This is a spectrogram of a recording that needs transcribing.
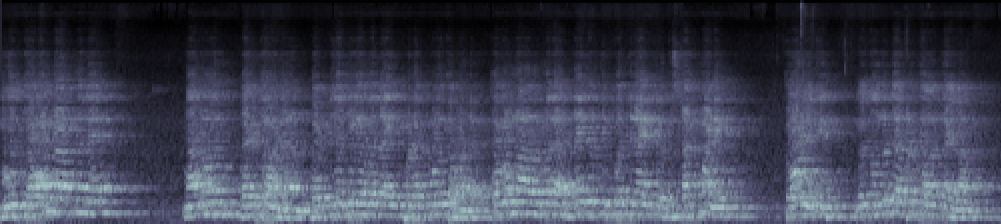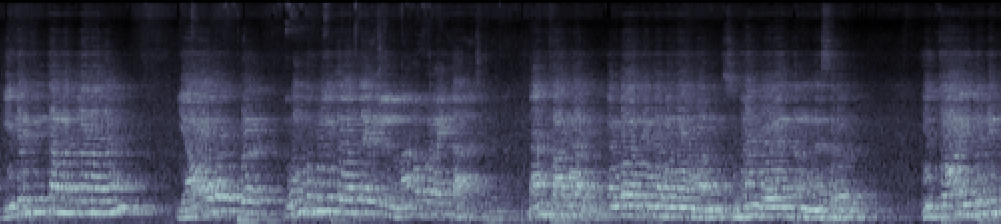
ಇದು ತಗೊಂಡಾದ್ಮೇಲೆ ನಾನು ಬೆಡ್ ತಗೊಂಡೆ. ನಾನು ಬೆಡ್ ಜೊತೆಗೆ ಅವೆಲ್ಲ ಐದು ಪ್ರಾಡಕ್ಟ್ಗಳು ತಗೊಂಡೆ. ತಗೊಂಡಾದ್ಮೇಲೆ ಹದಿನೈದು ಇಪ್ಪತ್ತು ದಿನ ಆಯ್ತು ಸ್ಟಾರ್ಟ್ ಮಾಡಿ. ತಗೊಳ್ಳಿಕ್ಕೆ. ಇವತ್ತು ಒಂದು ಟ್ಯಾಬ್ಲೆಟ್ ತಗೊಳ್ತಾ ಇಲ್ಲ. ಇದಕ್ಕಿಂತ ಮೊದಲು ನಾನು ಪ್ರ- ಒಂದು ಗುಳಿ ತಗೊಳ್ತಾ ಇರಲಿಲ್ಲ. ನಾನೊಬ್ಬ ರೈತ. ನಾನು ಫಾರ್ಮರ್ ಗಂಗಾವತಿಯಿಂದ ಬಂದವ ನಾನು ಗೋಳೆ ಅಂತ ನನ್ನ ಹೆಸರು. ಈ ತೋ ಇದಕ್ಕಿಂತ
